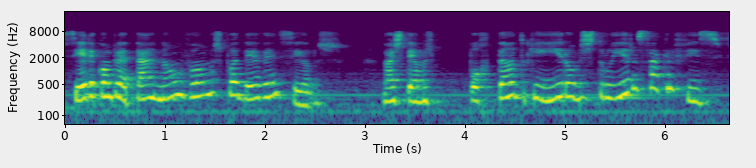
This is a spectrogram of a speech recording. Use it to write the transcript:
Se ele completar, não vamos poder vencê-los. Nós temos portanto, que ir obstruir o sacrifício.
